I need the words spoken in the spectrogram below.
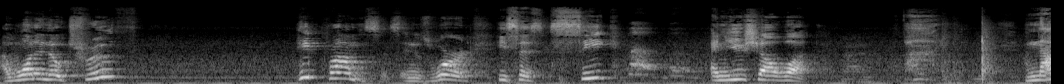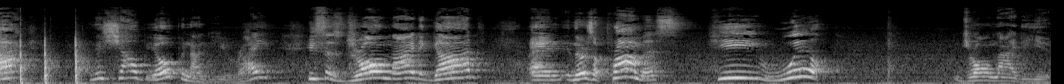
I want to know truth. He promises in His Word, He says, Seek and you shall what? Find. Knock and it shall be open unto you, right? He says, Draw nigh to God, and there's a promise, He will draw nigh to you.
